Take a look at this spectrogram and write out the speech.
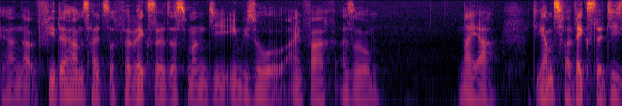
na, viele haben es halt so verwechselt, dass man die irgendwie so einfach, also, naja, die haben es verwechselt. Die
